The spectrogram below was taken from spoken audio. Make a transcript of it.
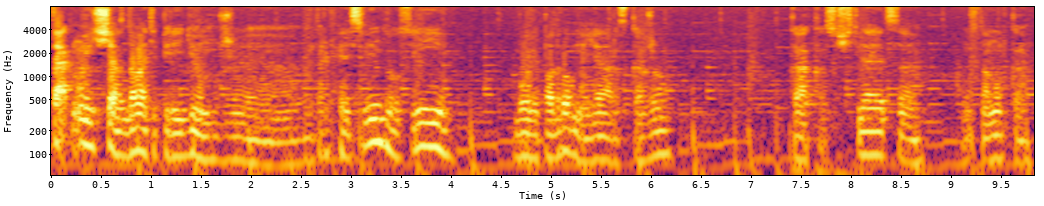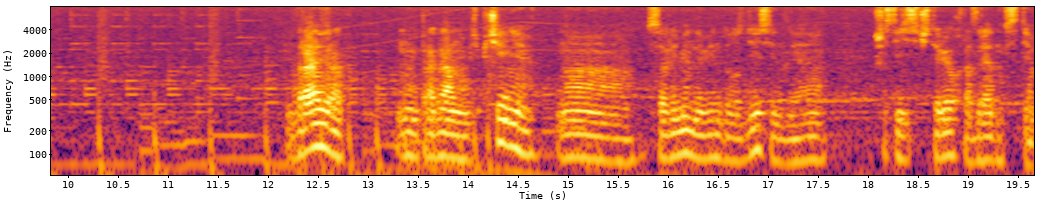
Так, ну и сейчас давайте перейдем уже в интерфейс Windows и более подробно я расскажу, как осуществляется установка драйверов, ну и программного обеспечения на современный Windows 10 для 64 разрядных систем.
